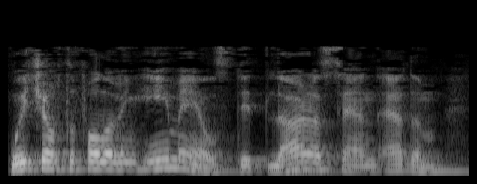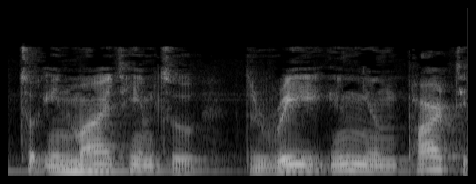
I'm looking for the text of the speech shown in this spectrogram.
Which of the following emails did Lara send Adam to invite him to the reunion party?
